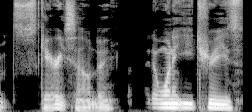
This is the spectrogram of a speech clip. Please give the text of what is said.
It's scary sounding. I don't want to eat trees.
